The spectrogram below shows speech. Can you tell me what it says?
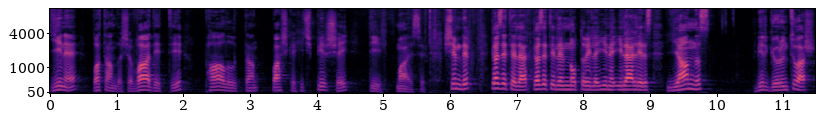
Yine vatandaşa vaat ettiği pahalılıktan başka hiçbir şey değil maalesef. Şimdi gazeteler, gazetelerin notlarıyla yine ilerleriz. Yalnız bir görüntü var.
